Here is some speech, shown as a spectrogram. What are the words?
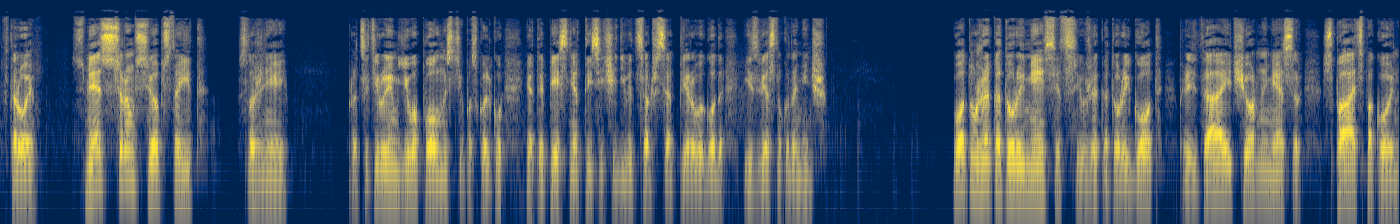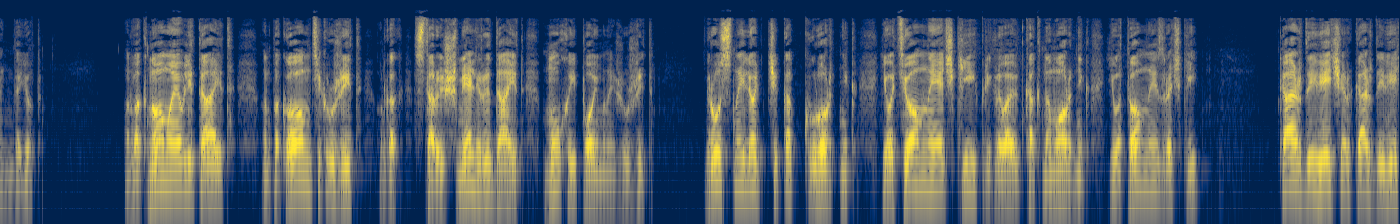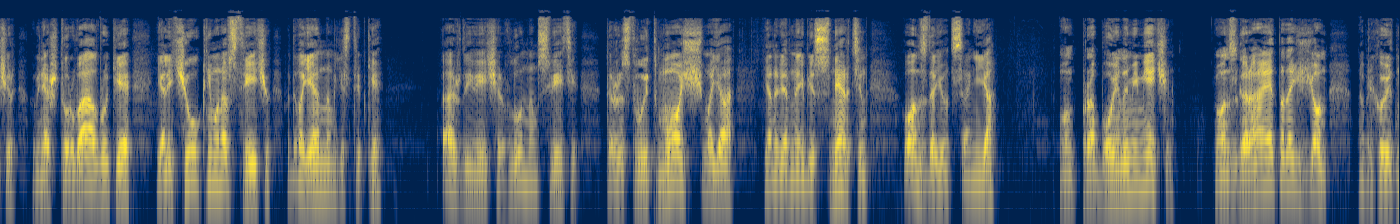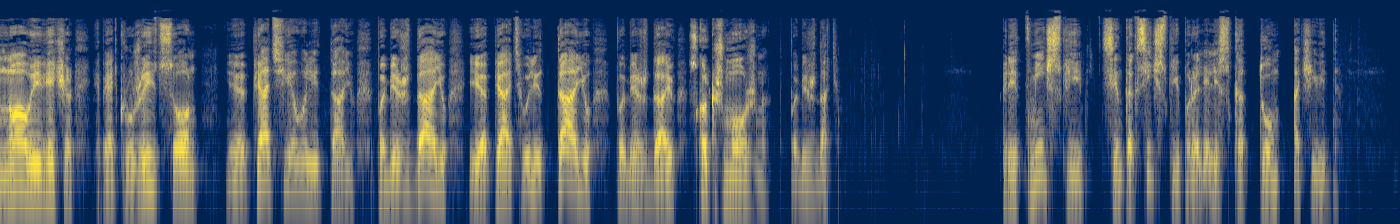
Второе. С Мессером все обстоит сложнее. Процитируем его полностью, поскольку эта песня 1961 года известна куда меньше. Вот уже который месяц и уже который год прилетает черный мессер, спать спокойно не дает. Он в окно мое влетает, он по комнате кружит, он как старый шмель рыдает, мухой пойманной жужжит. Грустный летчик, как курортник, его темные очки прикрывают, как намордник, его томные зрачки. Каждый вечер, каждый вечер у меня штурвал в руке, я лечу к нему навстречу в двоенном ястребке. Каждый вечер в лунном свете торжествует мощь моя, я, наверное, бессмертен, он сдается, а не я. Он пробоинами мечен, он сгорает подожжен, но приходит новый вечер, и опять кружится он, и опять я вылетаю, побеждаю, и опять вылетаю, побеждаю. Сколько ж можно побеждать? Ритмические, синтаксические параллели с котом очевидны.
